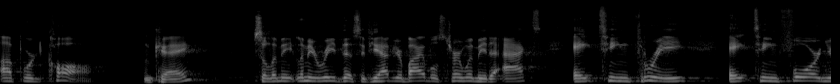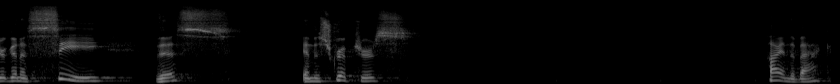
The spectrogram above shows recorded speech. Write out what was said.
upward call. Okay? So let me let me read this. If you have your Bibles, turn with me to Acts 18:3 18:4 and you're to see this in the scriptures. Hi in the back.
